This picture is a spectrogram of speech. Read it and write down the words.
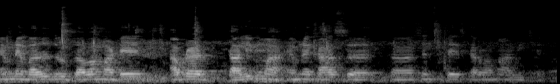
એમને મદદરૂપ થવા માટે આપણા તાલીમમાં એમને ખાસ સેન્સિટાઇઝ કરવામાં આવી છે.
